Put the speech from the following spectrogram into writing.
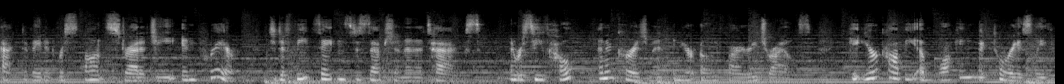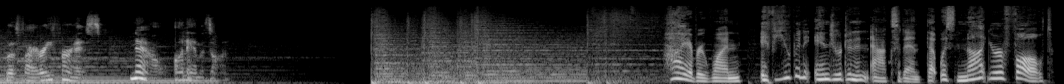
activated response strategy in prayer to defeat Satan's deception and attacks and receive hope and encouragement in your own fiery trials. Get your copy of Walking Victoriously Through a Fiery Furnace now on Amazon. Hi, everyone. If you've been injured in an accident that was not your fault,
